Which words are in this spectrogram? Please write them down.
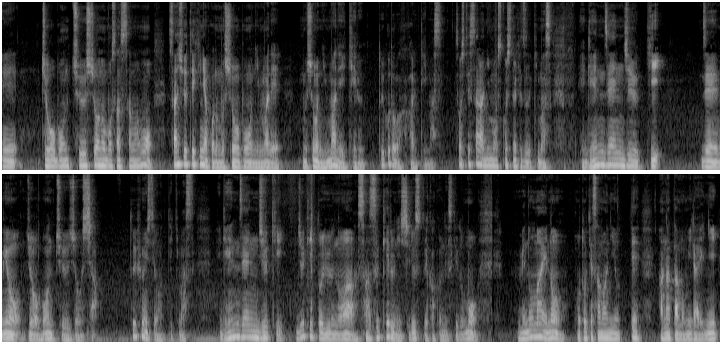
えー、常盆中傷の菩薩様も最終的にはこの無償亡人まで無償人までいけるということが書かれています。そしてさらにもう少しだけ続きます。現前重機税名常盆中上者というふうにして終わっていきます。現前受記受記というのは授けるに記すと書くんですけども目の前の仏様によってあなたも未来に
